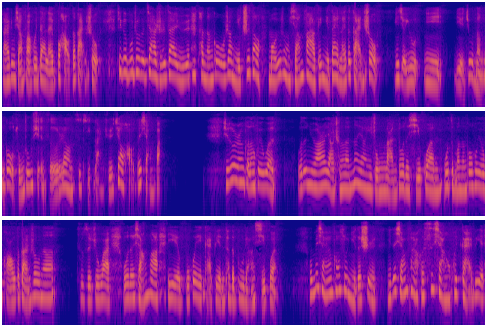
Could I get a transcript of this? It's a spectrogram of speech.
哪一种想法会带来不好的感受。这个步骤的价值在于，它能够让你知道某一种想法给你带来的感受，也就又你也就能够从中选择让自己感觉较好的想法。许多人可能会问：我的女儿养成了那样一种懒惰的习惯，我怎么能够会有好的感受呢？除此之外，我的想法也不会改变他的不良习惯。我们想要告诉你的是，你的想法和思想会改变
